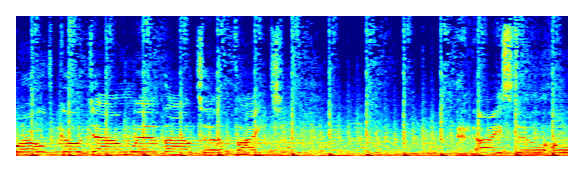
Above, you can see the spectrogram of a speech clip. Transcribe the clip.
world go down without a fight. And I still hold.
